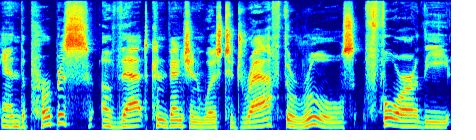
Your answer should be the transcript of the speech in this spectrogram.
And the purpose of that convention was to draft the rules for the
